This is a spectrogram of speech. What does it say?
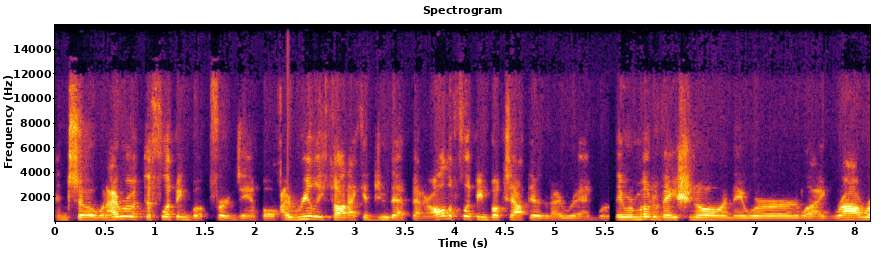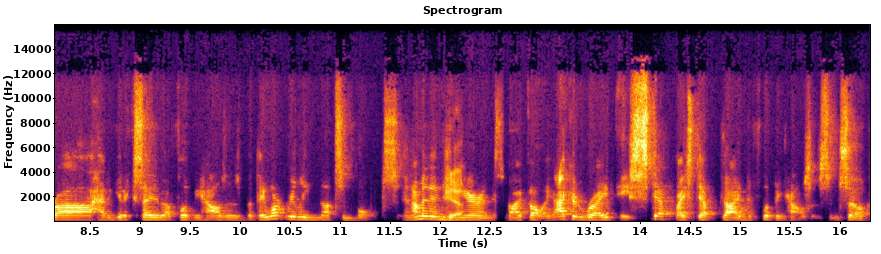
And so when I wrote the flipping book, for example, I really thought I could do that better. All the flipping books out there that I read were they were motivational and they were like rah rah, how to get excited about flipping houses, but they weren't really nuts and bolts. And I'm an engineer, and so I felt like I could write a step by step guide to flipping houses. And so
